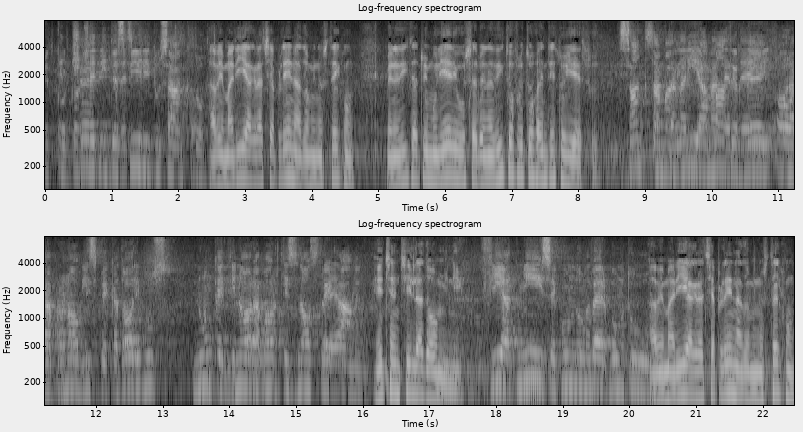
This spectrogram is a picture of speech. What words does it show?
et concepit Spiritu Sancto. Ave Maria, gratia plena, Dominus tecum, benedicta tui mulieribus et benedictus fructus ventris tui, Iesus. Sancta Maria, Mater Dei, ora pro nobis peccatoribus, nunc et in hora mortis nostre. Amen. Ecce ancilla Domini. Fiat mi secundum verbum tuum. Ave Maria, gratia plena, Dominus tecum,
